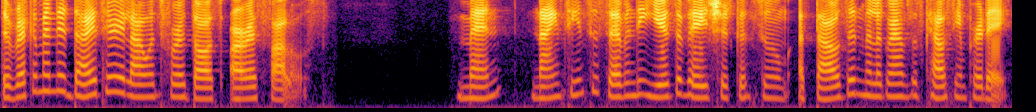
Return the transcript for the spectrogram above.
The recommended dietary allowance for adults are as follows. Men 19 to 70 years of age should consume 1000 milligrams of calcium per day,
